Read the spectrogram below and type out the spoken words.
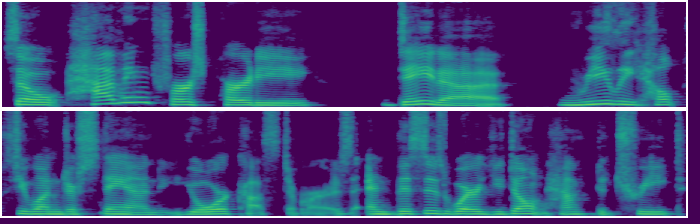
So having first party data really helps you understand your customers. And this is where you don't have to treat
